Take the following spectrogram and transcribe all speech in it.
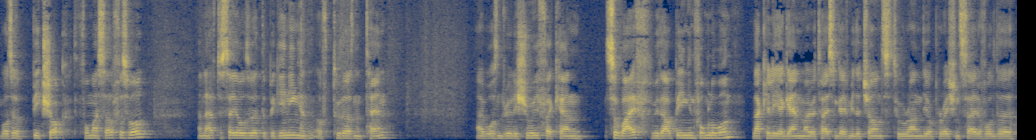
was a big shock for myself as well. And I have to say also at the beginning of 2010, I wasn't really sure if I can survive without being in Formula One. Luckily, again, Mario Theissen gave me the chance to run the operation side of all the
